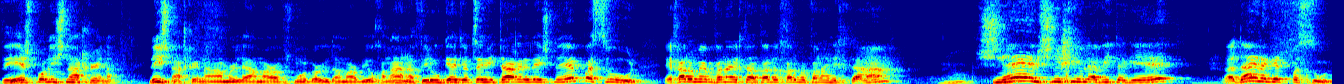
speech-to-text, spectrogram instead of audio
ויש פה לישנה אחרונה. לישנה אחרונה אמר לה אמר רב שמואל בר יהודה אמר רבי יוחנן אפילו גט יוצא מתחת ידי שניהם פסול אחד אומר בפניי נכתב אחד אומר בפניי נחתם שניהם שליחים להביא את הגט ועדיין הגט פסול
